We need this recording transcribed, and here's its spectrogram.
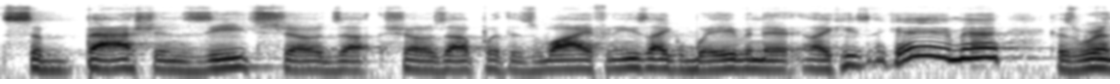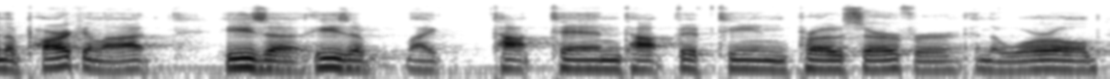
Sebastian Zietz shows up, shows up with his wife, and he's like waving it, like he's like, "Hey, man," because we're in the parking lot. He's a he's a like top ten, top fifteen pro surfer in the world,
